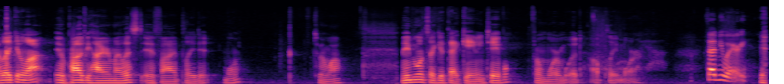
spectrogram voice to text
I like it a lot. It would probably be higher in my list if I played it more. It's been a while. Maybe once I get that gaming table from Wyrmwood, I'll play more. February. Yeah,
